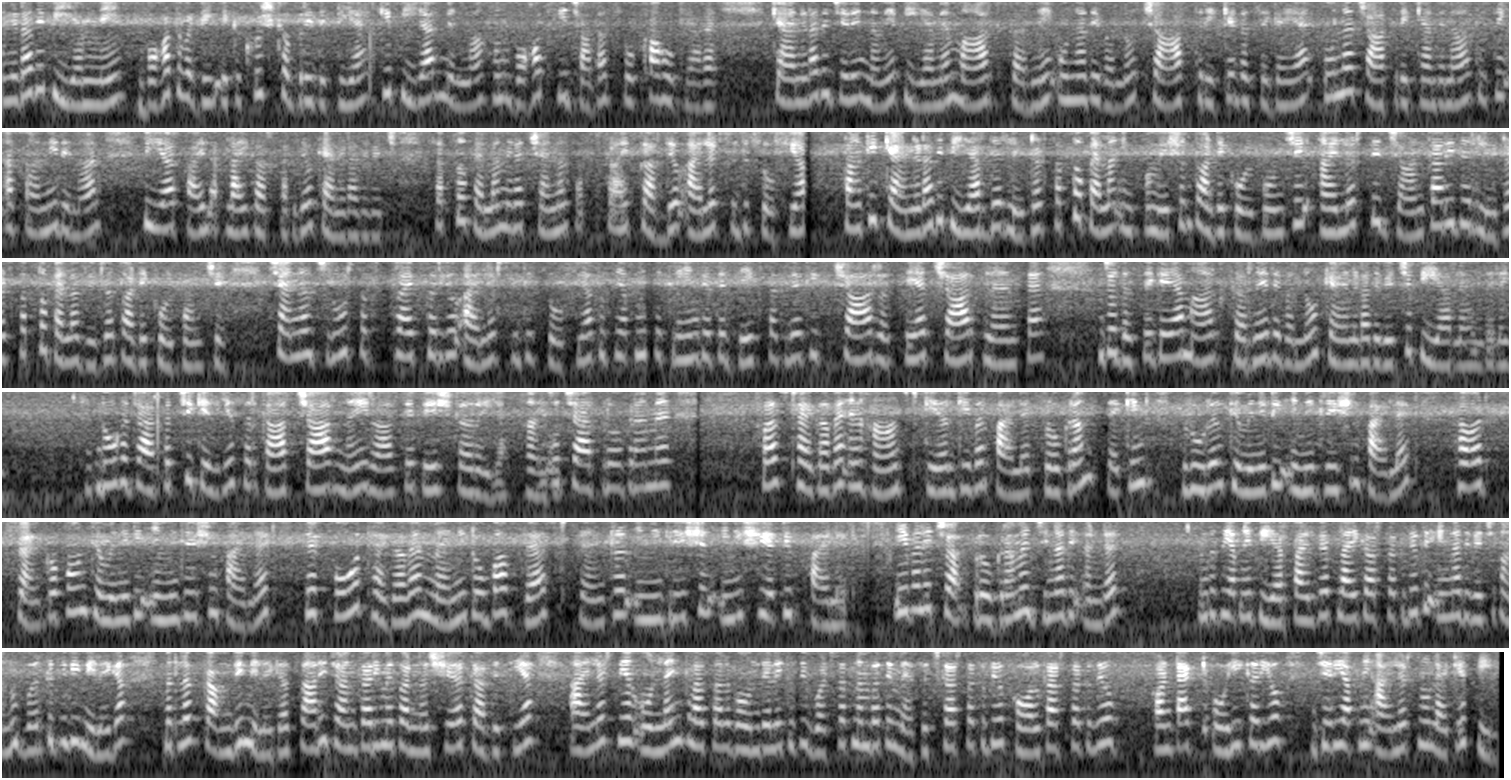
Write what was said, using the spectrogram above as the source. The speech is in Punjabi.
ਕੈਨੇਡਾ ਦੇ ਪੀਐਮ ਨੇ ਬਹੁਤ ਵੱਡੀ ਇੱਕ ਖੁਸ਼ਖਬਰੀ ਦਿੱਤੀ ਹੈ ਕਿ ਪੀਆਰ ਮਿਲਣਾ ਹੁਣ ਬਹੁਤ ਹੀ ਜ਼ਿਆਦਾ ਸੌਖਾ ਹੋ ਗਿਆ ਹੈ। ਕੈਨੇਡਾ ਦੇ ਜਿਹੜੇ ਨਵੇਂ ਪੀਐਮ ਹੈ, ਮਾਰਕ ਕਰਨੇ, ਉਹਨਾਂ ਦੇ ਵੱਲੋਂ ਚਾਰ ਤਰੀਕੇ ਦੱਸੇ ਗਏ ਹੈ। ਉਹਨਾਂ ਚਾਰ ਤਰੀਕਿਆਂ ਦੇ ਨਾਲ ਤੁਸੀਂ ਆਸਾਨੀ ਦੇ ਨਾਲ ਪੀਆਰ ਫਾਈਲ ਅਪਲਾਈ ਕਰ ਸਕਦੇ ਹੋ ਕੈਨੇਡਾ ਦੇ ਵਿੱਚ। ਸਭ ਤੋਂ ਪਹਿਲਾਂ ਮੇਰਾ ਚੈਨਲ ਸਬਸਕ੍ਰਾਈਬ ਕਰ ਦਿਓ ਆਈਲੈਟਸ ਵਿਦ ਸੋਫੀਆ ਤਾਂ ਕਿ ਕੈਨੇਡਾ ਦੇ ਪੀਆਰ ਦੇ ਰਿਲੇਟਡ ਸਭ ਤੋਂ ਪਹਿਲਾਂ ਇਨਫੋਰਮੇਸ਼ਨ ਤੁਹਾਡੇ ਕੋਲ ਪਹੁੰਚੇ ਆਈਲੈਟਸ ਦੀ ਜਾਣਕਾਰੀ ਦੇ ਰਿਲੇਟਡ ਸਭ ਤੋਂ ਪਹਿਲਾਂ ਵੀਡੀਓ ਤੁਹਾਡੇ ਕੋਲ ਪਹੁੰਚੇ ਚੈਨਲ ਜ਼ਰੂਰ ਸਬਸਕ੍ਰਾਈਬ ਕਰਿਓ ਆਈਲੈਟਸ ਵਿਦ ਸੋਫੀਆ ਤੁਸੀਂ ਆਪਣੀ ਸਕਰੀਨ ਦੇ ਉੱਤੇ ਦੇਖ ਸਕਦੇ ਹੋ ਕਿ ਚਾਰ ਰਸਤੇ ਆ ਚਾਰ ਪਲਾਨਸ ਹੈ ਜੋ ਦੱਸੇ ਗਏ ਆ ਮਾਰਕ ਕਰਨੇ ਦੇ ਵੱਲੋਂ ਕੈਨੇਡਾ ਦੇ ਵਿੱਚ ਪੀਆਰ ਲੈਣ ਦੇ ਲਈ 2025 के लिए सरकार चार नए रास्ते पेश कर रही है हाँ वो चार प्रोग्राम है ਫਸਟ ਹੈਗਾ ਵਾ enhanced care giver pilot programme second rural community immigration pilot third francophone community immigration pilot ਤੇ ਫੋਰਥ ਹੈਗਾ ਵੈ Manitoba west central immigration initiative pilot ਇਹ ਵਾਲੇ ਚਾਰ ਪ੍ਰੋਗਰਾਮ ਹੈ ਜਿਨ੍ਹਾਂ ਦੇ ਅੰਡਰ ਤੁਸੀਂ ਆਪਣੀ ਪੀਆਰ ਫਾਈਲ ਵੀ ਅਪਲਾਈ ਕਰ ਸਕਦੇ ਹੋ ਤੇ ਇਹਨਾਂ ਦੇ ਵਿੱਚ ਤੁਹਾਨੂੰ ਵਰਕ ਵੀ ਮਿਲੇਗਾ, ਮਤਲਬ ਕੰਮ ਵੀ ਮਿਲੇਗਾ। ਸਾਰੀ ਜਾਣਕਾਰੀ ਮੈਂ ਤੁਹਾਡੇ ਨਾਲ ਸ਼ੇਅਰ ਕਰ ਦਿੱਤੀ ਹੈ ਆਈਲਟਸ ਦੀਆਂ ਆਨਲਾਈਨ ਕਲਾਸਾਂ ਲਗਾਉਣ ਦੇ ਲਈ ਤੁਸੀਂ WhatsApp ਨੰਬਰ ਤੇ ਮੈਸੇਜ ਕਰ ਸਕਦੇ ਹੋ ਕਾਲ ਕਰ ਸਕਦੇ ਹੋ ਕੰਟੈਕਟ ਉਹੀ ਕਰਿਓ ਜਿਹੜੀ ਆਪਣੀ ਆਈਲਟਸ ਨੂੰ ਲੈ ਕੇ ਸੀ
